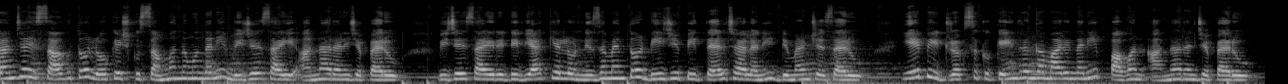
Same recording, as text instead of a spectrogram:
గంజాయి సాగుతో లోకేష్కు సంబంధం ఉందని విజయసాయి అన్నారని చెప్పారు. విజయసాయి రెడ్డి వ్యాఖ్యల్లో నిజమెంతో డీజీపీ తేల్చాలని డిమాండ్ చేశారు. ఏపీ డ్రగ్స్కు కేంద్రంగా మారిందని పవన్ అన్నారని చెప్పారు.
